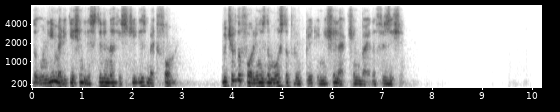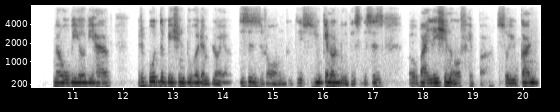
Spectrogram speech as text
The only medication listed in her history is metformin. Which of the following is the most appropriate initial action by the physician? Now over here we have report the patient to her employer. This is wrong. This you cannot do this. This is a violation of HIPAA. So you can't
